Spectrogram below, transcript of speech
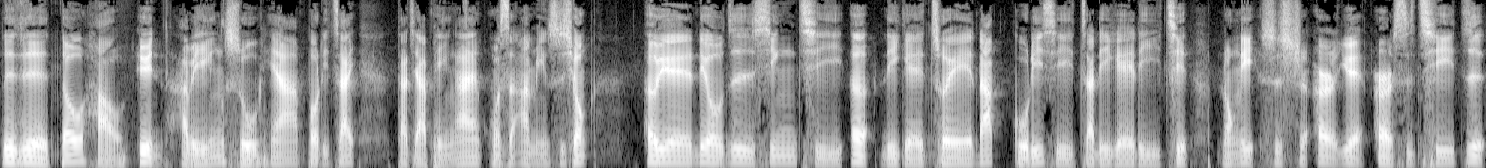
日日都好运，阿明属兄玻璃仔，大家平安，我是阿明师兄。二月六日星期二，你给吹拉古历是十二月二七，农历是十二月二十七日。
